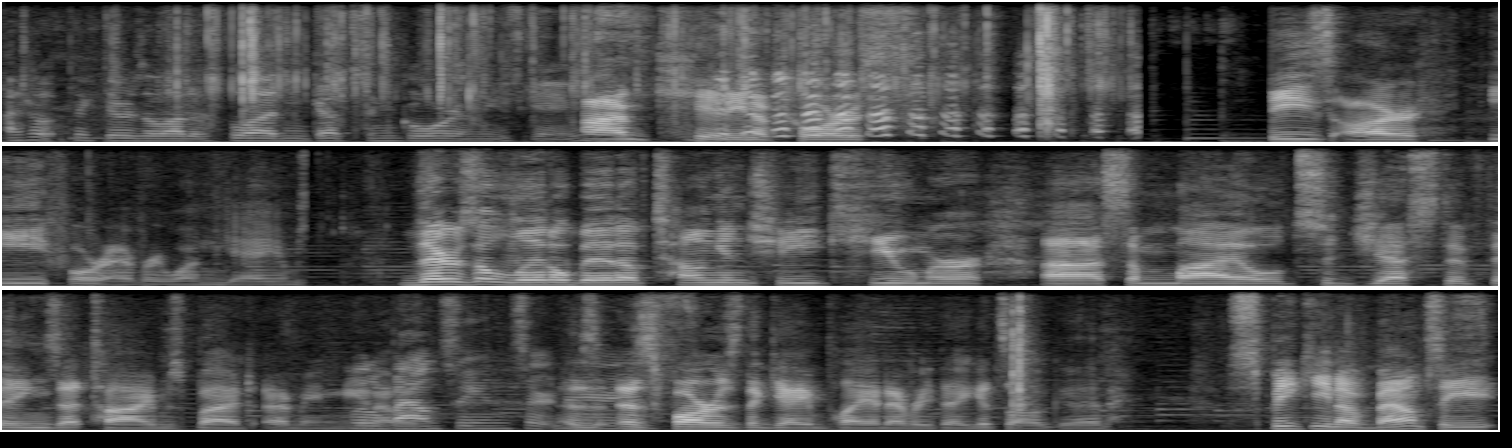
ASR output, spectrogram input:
I don't think there's a lot of blood and guts and gore in these games. I'm kidding, of course. These are E for Everyone games. There's a little bit of tongue in cheek humor, uh, some mild, suggestive things at times, but I mean, a you little know, bouncy in certain as, areas. as far as the gameplay and everything, it's all good. Speaking of bouncy,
